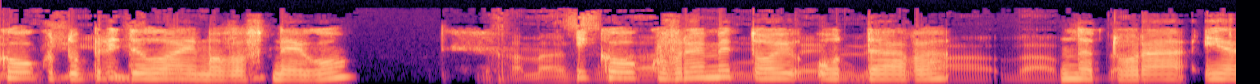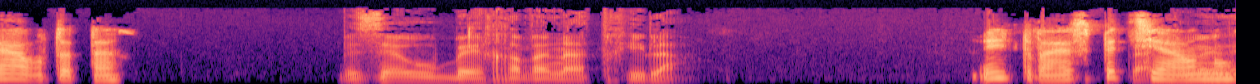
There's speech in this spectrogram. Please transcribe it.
колко добри дела има в него и колко време той отдава на Тора и работата. И това е специално.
